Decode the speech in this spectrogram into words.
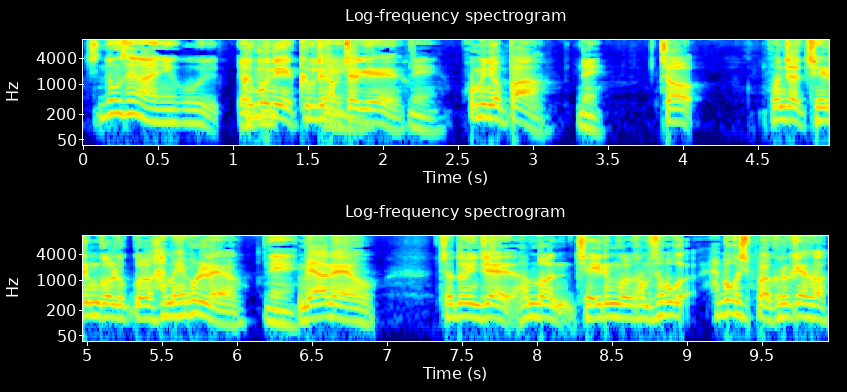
친동생 아니고 그분이, 여동- 그분이 네, 갑자기, 네, 호민이 오빠, 네, 저 혼자 제 이름 걸로 걸 한번 해볼래요. 네. 미안해요. 저도 이제 한번 제 이름 걸고 한번 써보고, 해보고 싶어요. 그렇게 해서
